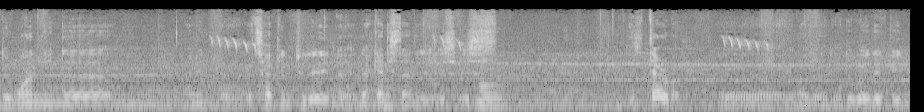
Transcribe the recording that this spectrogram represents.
The one in, uh, I mean, uh, what's happening today in, in Afghanistan is is, is terrible. Uh, you know, the, way they've been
